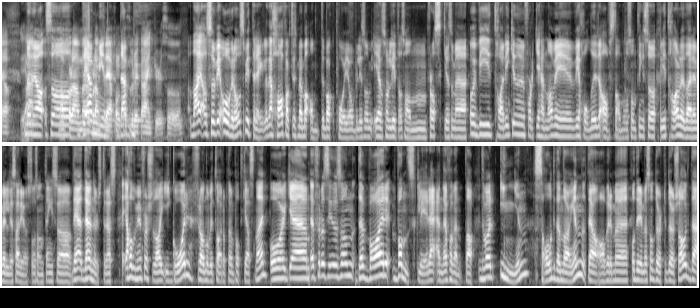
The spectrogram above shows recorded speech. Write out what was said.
Ja. Men ja, så Men for de, det er for de tre folka er, som bruker Anchor, så Nei, altså, vi overholder smittereglene. Jeg har faktisk med meg antibac på jobb, liksom, i en sånn lita sånn flaske som jeg Og vi tar ikke folk i henda, vi, vi holder avstand og sånne ting, så vi tar det der veldig seriøst og sånne ting, så det, det er null stress. Jeg hadde min første dag i går, fra når vi tar opp den podkasten her, og eh, for å si det sånn, det var vanskeligere enn jeg forventa. Det var ingen salg den dagen. Det er avhør med å drive med sånn dør-til-dør-salg. Det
